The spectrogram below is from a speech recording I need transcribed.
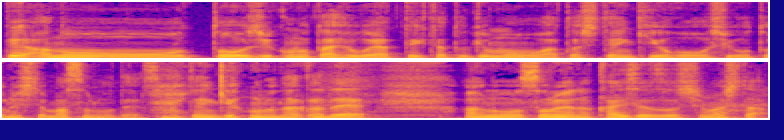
であの当時この台風がやってきた時も私天気予報を仕事にしてますのでその天気予報の中で、はい、あのそのような解説をしました、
